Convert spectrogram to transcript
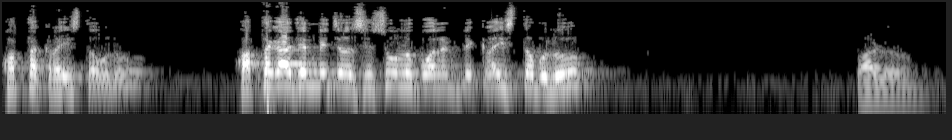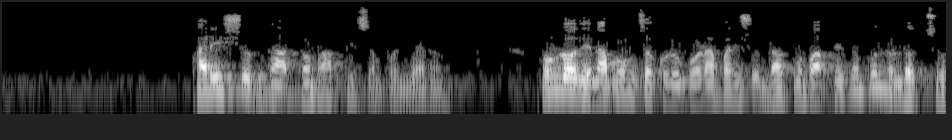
కొత్త క్రైస్తవులు కొత్తగా జన్మించిన శిశువులు పోలంటే క్రైస్తవులు వాళ్ళు పరిశుద్ధాత్మ బాప్తీసం పొందారు. రెండోది నపుంసకుడు కూడా పరిశుద్ధాత్మ బాప్తీసం పొంది ఉండొచ్చు.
